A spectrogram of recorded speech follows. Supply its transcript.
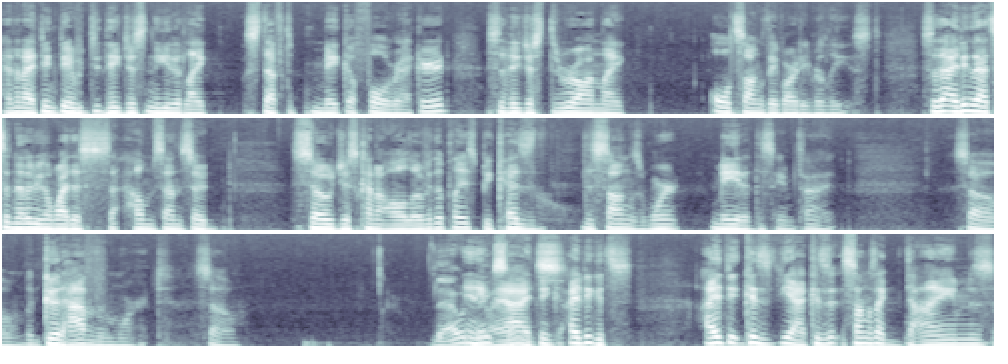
and then I think they they just needed like stuff to make a full record, so they just threw on like old songs they've already released. So that, I think that's another reason why this album sounds so so just kind of all over the place because the songs weren't made at the same time. So a good half of them weren't. So That would anyway, make sense. I think I think it's I think because yeah, because songs like Dimes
